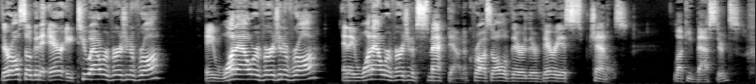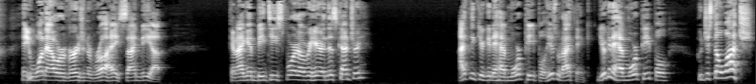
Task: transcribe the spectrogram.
they're also going to air a two hour version of Raw, a one hour version of Raw, and a one hour version of SmackDown across all of their, their various channels. Lucky bastards. a one hour version of Raw. Hey, sign me up. Can I get BT Sport over here in this country? I think you're going to have more people. Here's what I think you're going to have more people who just don't watch,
